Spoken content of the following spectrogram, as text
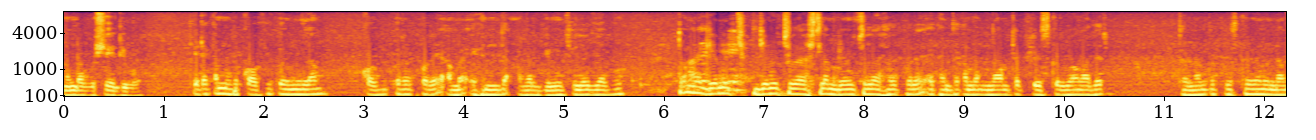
নামটা বসিয়ে দিব। এটাকে আমরা কপি করে নিলাম। কপি করার পরে আমরা এখান থেকে আবার গেমে চলে যাব। তো আমরা গেমে গেমে চলে আসলাম। গেমে চলে আসার পরে এখান থেকে আমার নামটা প্রেস করব আমাদের। তো নামটা প্রেস করে আমার নাম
